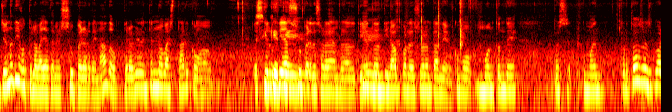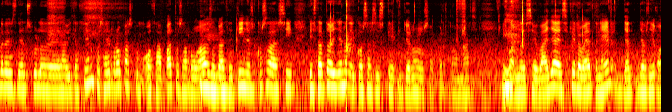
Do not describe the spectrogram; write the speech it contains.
yo no digo que lo vaya a tener súper ordenado, pero obviamente no va a estar como... Es Sí que que Lucía es súper desordenada, en plan, lo tiene todo Mm. tirado por el suelo, en plan de como un montón de... Pues como en- por todos los bordes del suelo de la habitación, pues hay ropas como, o zapatos arrugados o Mm. calcetines, cosas así, y está todo lleno de cosas, y es que yo no lo soporto más. Y cuando se vaya es que lo voy a tener, ya, ya os digo,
